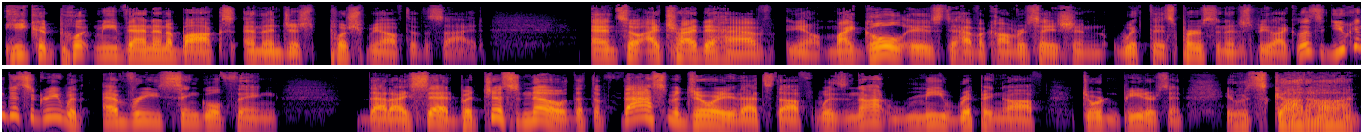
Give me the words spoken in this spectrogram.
he could put me then in a box and then just push me off to the side. And so I tried to have, you know, my goal is to have a conversation with this person and just be like, listen, you can disagree with every single thing that I said. But just know that the vast majority of that stuff was not me ripping off Jordan Peterson. It was Scott Hahn.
